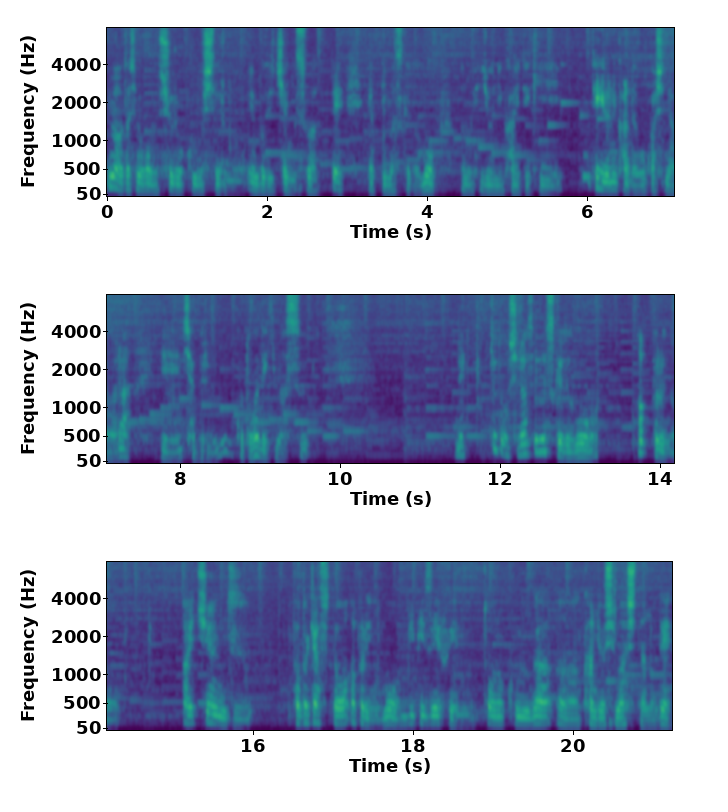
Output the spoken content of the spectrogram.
今私もこの収録をしているのをエンボディチェアに座ってやっていますけどもあの非常に快適適度に体を動かしながら、えー、ることができます。でちょっとお知らせですけども Apple の iTunes ポッドキャストアプリにも BPZFM 登録が完了しましたので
